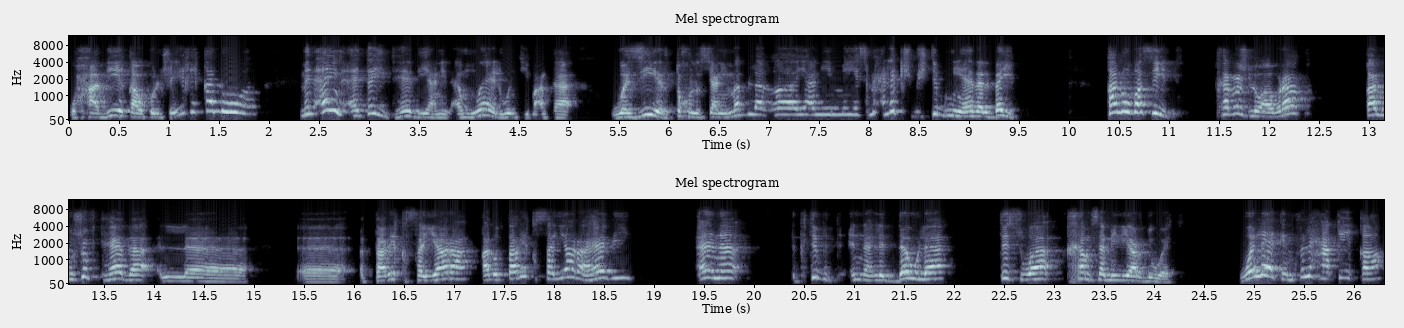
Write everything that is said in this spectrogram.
وحديقة وكل شيء. يا أخي قال له من أين أتيت هذه يعني الأموال وأنت معناتها وزير تخلص يعني مبلغ يعني ما يسمح لكش باش تبني هذا البيت. قالوا بسيط خرج له أوراق. قالوا شفت هذا آه، الطريق السيارة؟ قالوا الطريق السيارة هذه أنا كتبت انها للدولة تسوى 5 مليار دوات ولكن في الحقيقة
